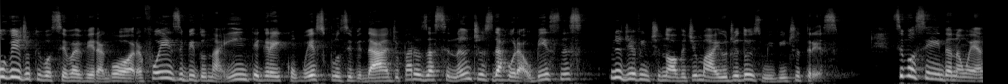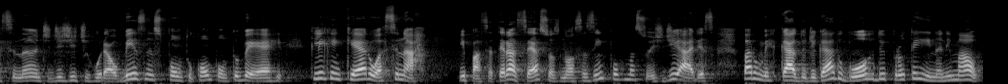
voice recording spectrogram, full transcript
O vídeo que você vai ver agora foi exibido na íntegra e com exclusividade para os assinantes da Rural Business no dia 29 de maio de 2023. Se você ainda não é assinante, digite ruralbusiness.com.br, clique em Quero assinar e passe a ter acesso às nossas informações diárias para o mercado de gado gordo e proteína animal.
